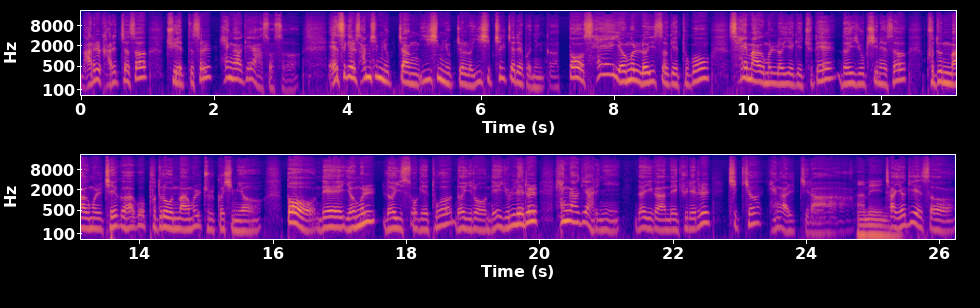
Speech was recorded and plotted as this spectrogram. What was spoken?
나를 가르쳐서 주의 뜻을 행하게 하소서. 에스겔 36장 26절로 27절에 보니까 또 새 영을 너희 속에 두고 새 마음을 너희에게 주되 너희 육신에서 굳은 마음을 제거하고 부드러운 마음을 줄 것이며 또 내 영을 너희 속에 두어 너희로 내 율례를 행하게 하리니 너희가 내 규례를 지켜 행할지라. 아멘. 자, 여기에서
